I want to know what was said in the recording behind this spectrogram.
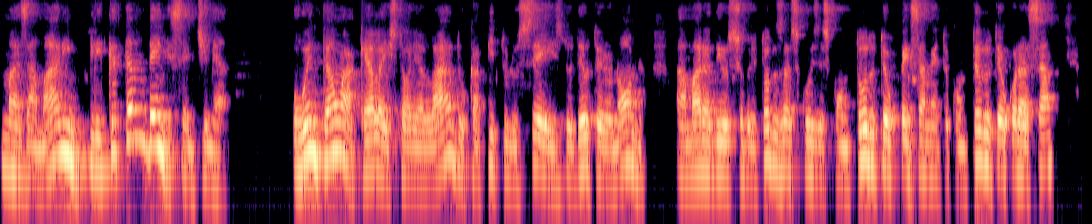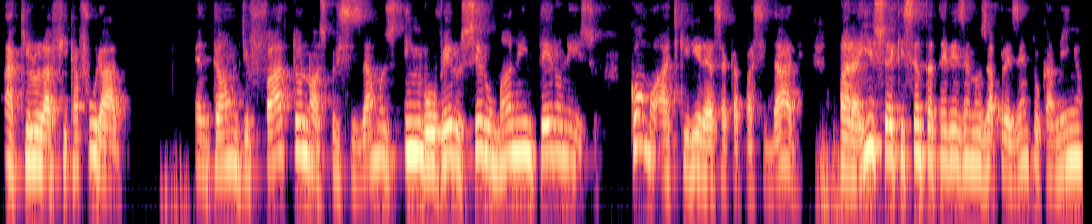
mas amar implica também sentimento. Ou então, aquela história lá do capítulo 6 do Deuteronômio, amar a Deus sobre todas as coisas, com todo o teu pensamento, com todo o teu coração, aquilo lá fica furado. Então, de fato, nós precisamos envolver o ser humano inteiro nisso como adquirir essa capacidade? Para isso é que Santa Teresa nos apresenta o caminho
